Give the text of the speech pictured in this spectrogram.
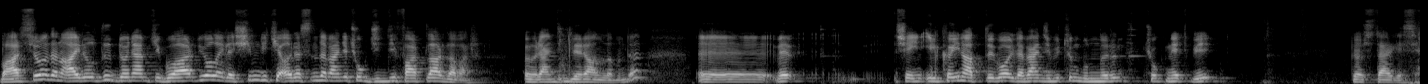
Barcelona'dan ayrıldığı dönemki Guardiola ile şimdiki arasında bence çok ciddi farklar da var. Öğrendikleri anlamında. Ee, ve şeyin İlkay'ın attığı gol de bence bütün bunların çok net bir göstergesi.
